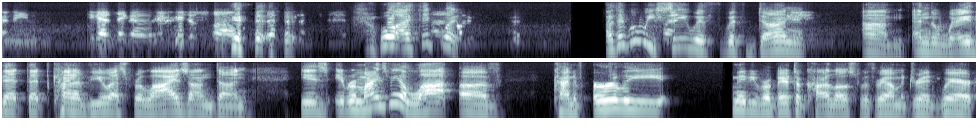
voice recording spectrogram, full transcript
I mean, you got to take that with a grain of salt. well, I think what I think what we see with with Dunn um, and the way that that kind of the U.S. relies on Dunn is it reminds me a lot of kind of early maybe Roberto Carlos with Real Madrid, where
